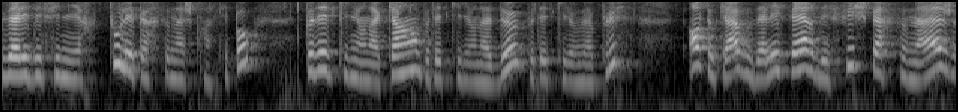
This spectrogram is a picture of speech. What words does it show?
vous allez définir tous les personnages principaux. Peut-être qu'il n'y en a qu'un, peut-être qu'il y en a deux, peut-être qu'il y en a plus. En tout cas, vous allez faire des fiches personnages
